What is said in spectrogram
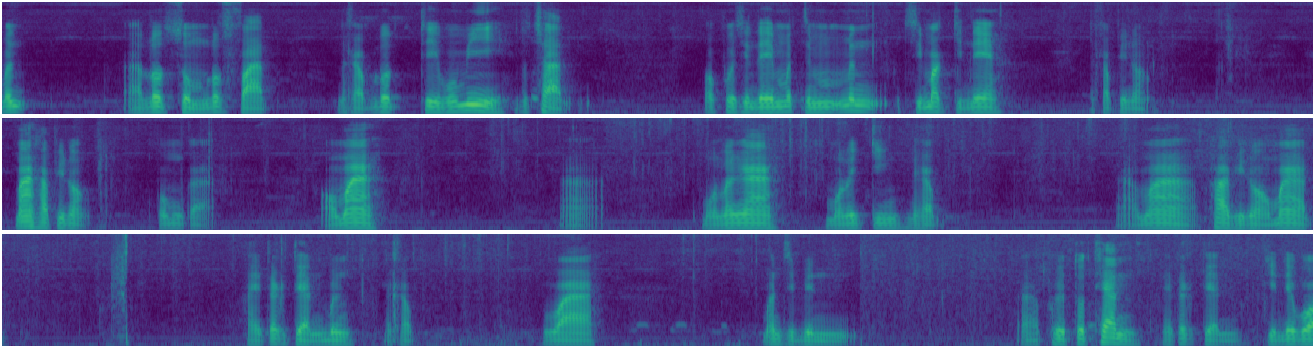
มันรสสมรสฝาดนะครับรสที่บ่มีรสชาติว่าเพื่อสิ่งใดมันมันสิมักกินแน่นะครับพี่น้อง มาครับพี่น้องผมก็ออกมาอ่าหมอนละงาหมอนละกิงนะครับามาพาพี่น้องมาให้ตักเตียนบิงนะครับ ว่ามันจะเป็นเพื่อทดแทนให้ตักเตียนกินได้บ่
